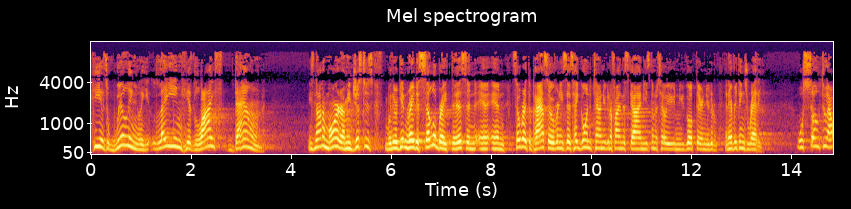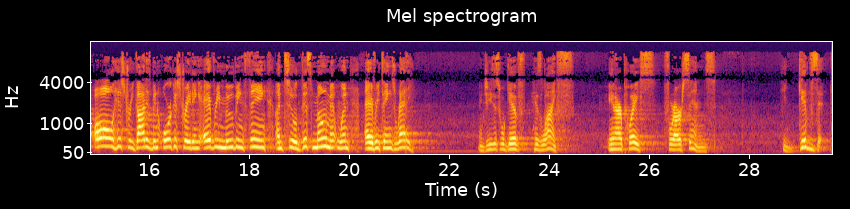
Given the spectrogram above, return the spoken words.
He is willingly laying his life down He's not a martyr. I mean, just as well, they're getting ready to celebrate this and, and, and, celebrate the Passover, and he says, Hey, go into town, you're going to find this guy, and he's going to tell you, and you go up there, and, you're going to, and everything's ready. Well, so throughout all history, God has been orchestrating every moving thing until this moment when everything's ready. And Jesus will give his life in our place for our sins. He gives it,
